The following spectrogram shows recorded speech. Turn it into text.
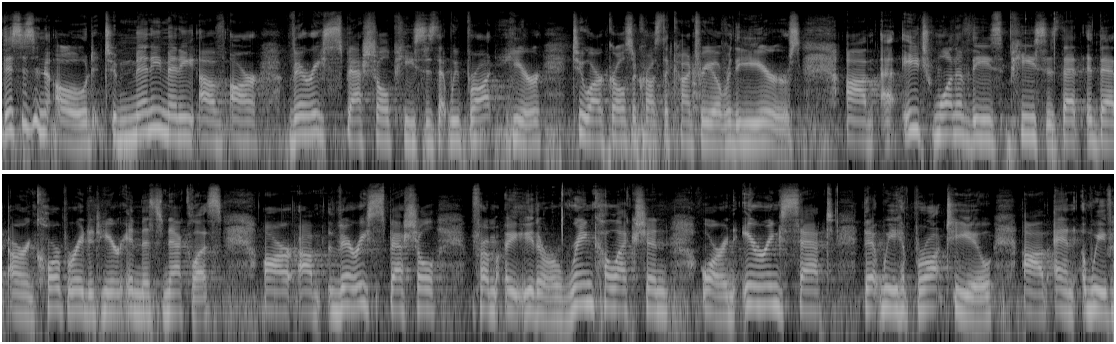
this is an ode to many, many of our very special pieces that we brought here to our girls across the country over the years. Um, uh, each one of these pieces that, that are incorporated here in this necklace are um, very special from a- either a ring collection or an earring set that we have brought to you. Uh, and we've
